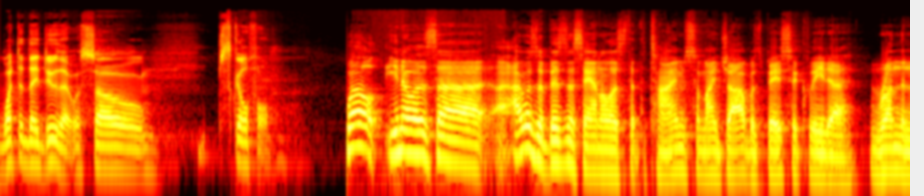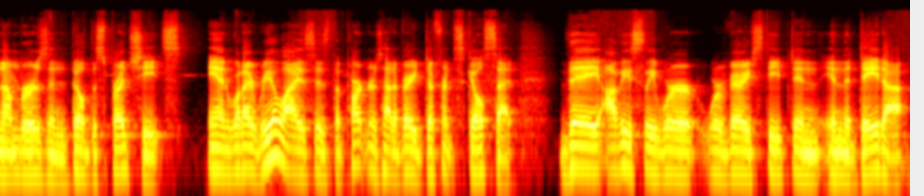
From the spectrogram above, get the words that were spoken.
what did they do that was so skillful? Well, you know, as uh, I was a business analyst at the time, so my job was basically to run the numbers and build the spreadsheets. And what I realized is the partners had a very different skill set. They obviously were were very steeped in in the data,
